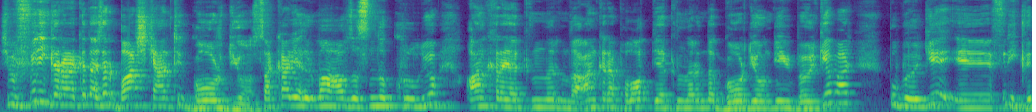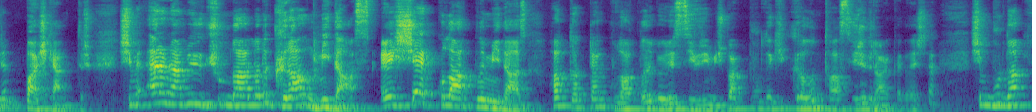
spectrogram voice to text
Şimdi Frigler arkadaşlar başkenti Gordion. Sakarya Irmağı Havzası'nda kuruluyor. Ankara yakınlarında, Ankara Polatlı yakınlarında Gordion diye bir bölge var. Bu bölge e, Friglerin başkentidir. Şimdi en önemli hükümdarları Kral Midas. Eşek kulaklı Midas. Hakikaten kulakları böyle sivriymiş. Bak buradaki kralın tasviridir arkadaşlar. Şimdi burada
